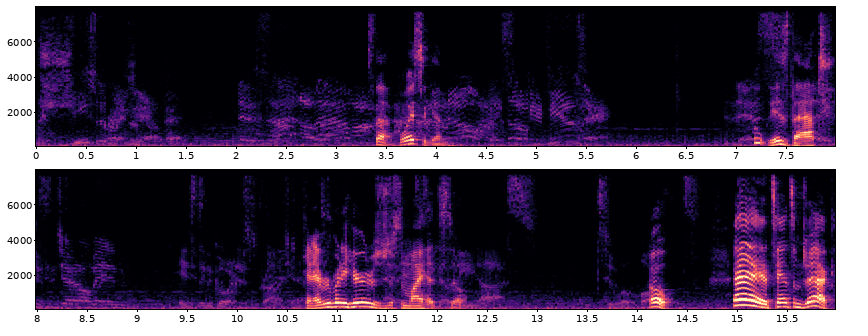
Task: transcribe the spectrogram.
she's the crazy outfit. What's that voice again? It's so confusing. Who is that? Ladies and gentlemen, it's the Gortys Project. Can everybody hear it or is it just in my head still? Lead us to a vault. Oh. Hey, it's Handsome Jack.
